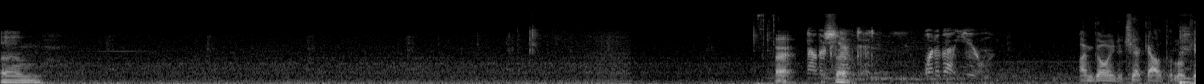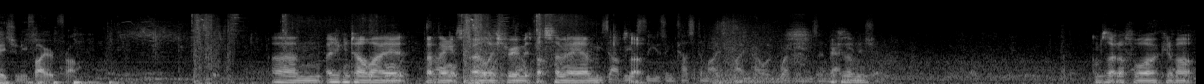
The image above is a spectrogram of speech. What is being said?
Um, Alright, Now so. What about you? I'm going to check out the location he fired from. um, as you can tell by it, I think it's early stream, it's about 7am, He's so obviously using customized high-powered weapons and Because I'm- ammunition. I'm setting off for work in about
